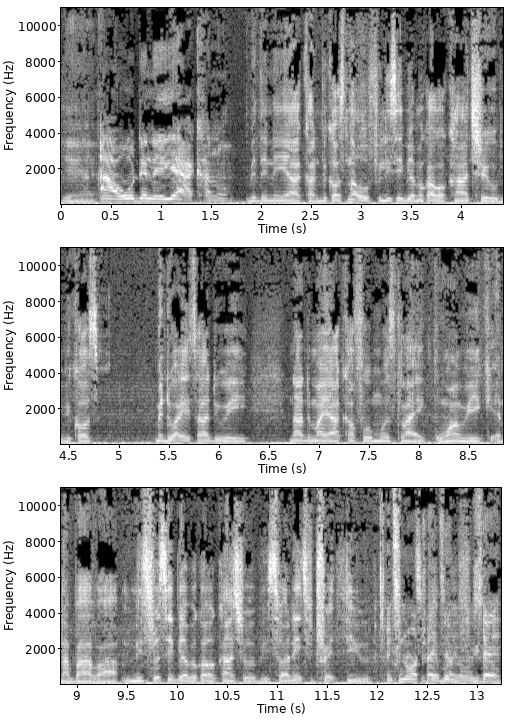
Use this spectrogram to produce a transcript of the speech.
Yeah. a wode ne yɛ aka no? Me de ne ya can because now say bi me kwa kan because mede wayɛ saa de wei na de mayɛ aka for almost like one week and above uh, a mesuro sɛ bi a bɛkɔ ɔka kyɛ obi so i need to threat you nti na ɔtrɛte no sɛ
